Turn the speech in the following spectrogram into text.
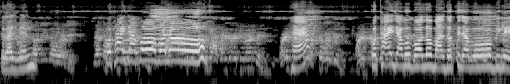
চলে আসবেন। কোথায় যাব বলো? হ্যাঁ? কোথায় যাব বলো? মাছ ধরতে যাব বিলে।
